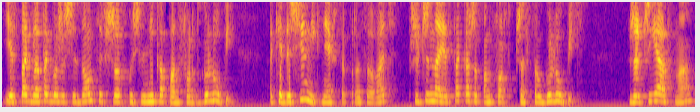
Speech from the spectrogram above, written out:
jest tak dlatego, że siedzący w środku silnika pan Ford go lubi. A kiedy silnik nie chce pracować, przyczyna jest taka, że pan Ford przestał go lubić. Rzecz jasna,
